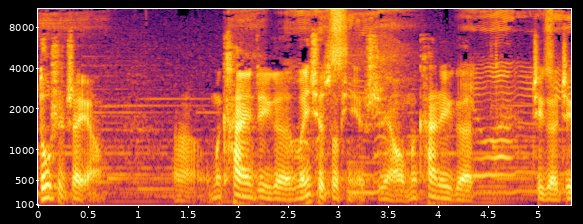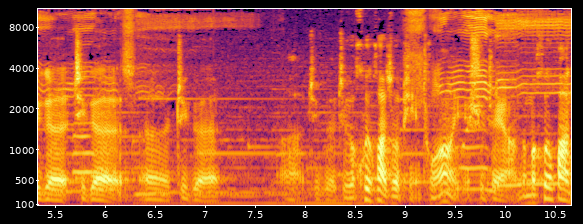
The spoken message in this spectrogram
都是这样，啊，我们看这个文学作品也是这样，我们看这个这个这个这个呃这个啊这个这个绘画作品同样也是这样。那么绘画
